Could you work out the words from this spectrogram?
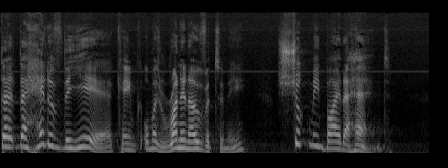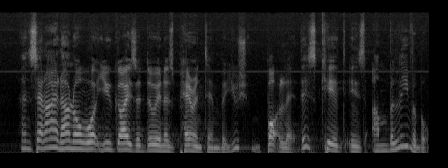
the the head of the year came almost running over to me, shook me by the hand, and said, "I don't know what you guys are doing as parenting, but you should bottle it. This kid is unbelievable."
